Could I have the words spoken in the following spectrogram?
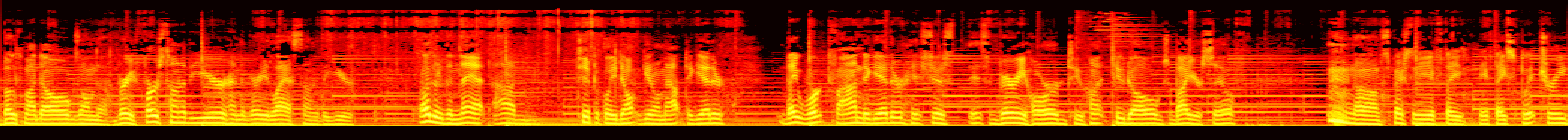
both my dogs on the very first hunt of the year and the very last hunt of the year. Other than that, I'm typically don't get them out together. They work fine together. It's just, it's very hard to hunt two dogs by yourself, uh, especially if they, if they split tree.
